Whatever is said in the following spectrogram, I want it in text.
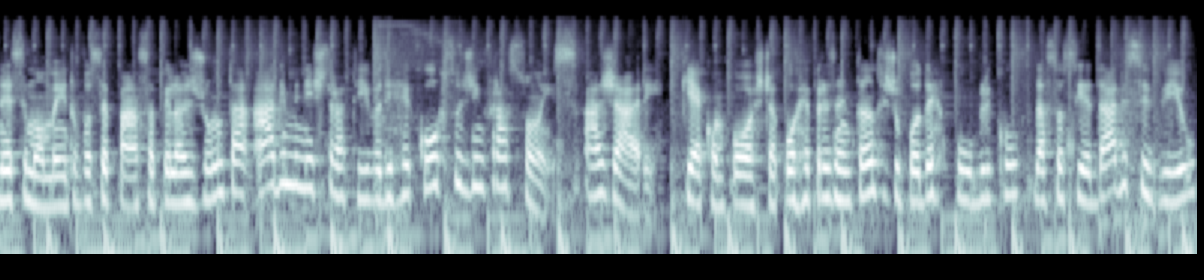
Nesse momento, você passa pela Junta Administrativa de Recursos de Infrações, a JARE, que é composta por representantes do poder público, da sociedade civil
